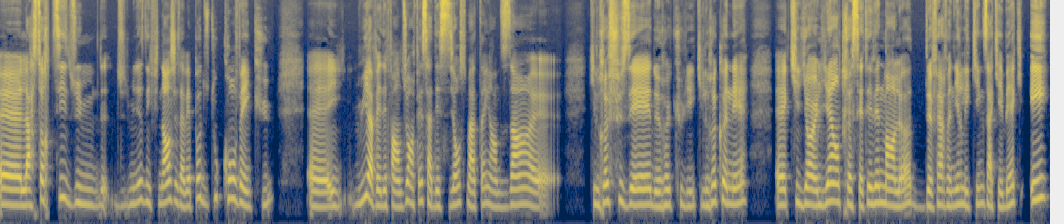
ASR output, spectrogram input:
euh, la sortie du, ministre des Finances ne les avait pas du tout convaincus. Euh, lui avait défendu en fait sa décision ce matin en disant euh, qu'il refusait de reculer, qu'il reconnaît qu'il y a un lien entre cet événement-là de faire venir les Kings à Québec et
